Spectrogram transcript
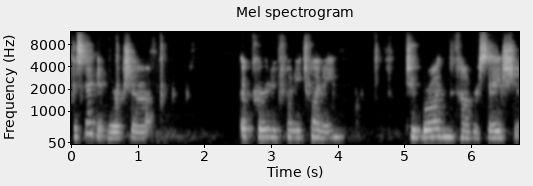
The second workshop occurred in 2020 to broaden the conversation.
